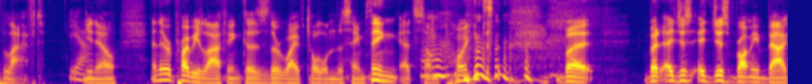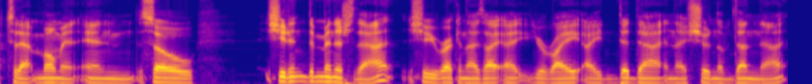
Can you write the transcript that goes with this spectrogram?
laughed yeah. you know and they were probably laughing because their wife told them the same thing at some point but but it just it just brought me back to that moment and so she didn't diminish that. She recognized I, I you're right i did that and i shouldn't have done that.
